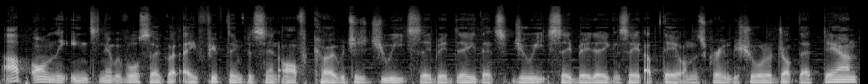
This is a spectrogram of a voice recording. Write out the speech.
up on the internet. We've also got a 15% off code, which is Dewey CBD. That's Dewey CBD. You can see it up there on the screen. Be sure to drop that down.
